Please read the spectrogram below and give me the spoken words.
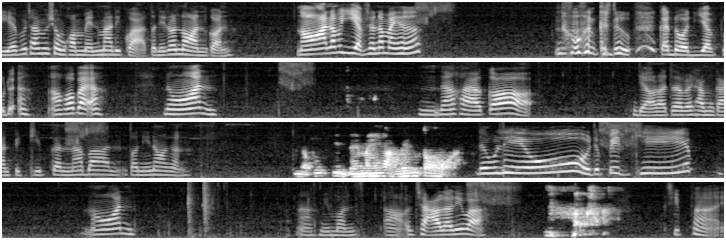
ดีให้ท่านผู้ชมคอมเมนต์มาดีกว่า ตอนนี้เรานอนก่อน นอนแล้วมาเหยียบฉันทำไมฮะนอนกระดูกระโดดเหยียบกูด้วยอะเอาเข้าไปอะ นอนนะคะก็ เดี๋ยวเราจะไปทำการปิดคลิปกันหน้าบ้าน ตอนนี้นอนก่อน อย่าเพิ่งกินได้ไหมอยากเล่นต่ออะเร็วๆ จะปิดคลิป นอน อะ มีมอนอ่าเช้าแล้วนี่หว่า ชิปหาย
